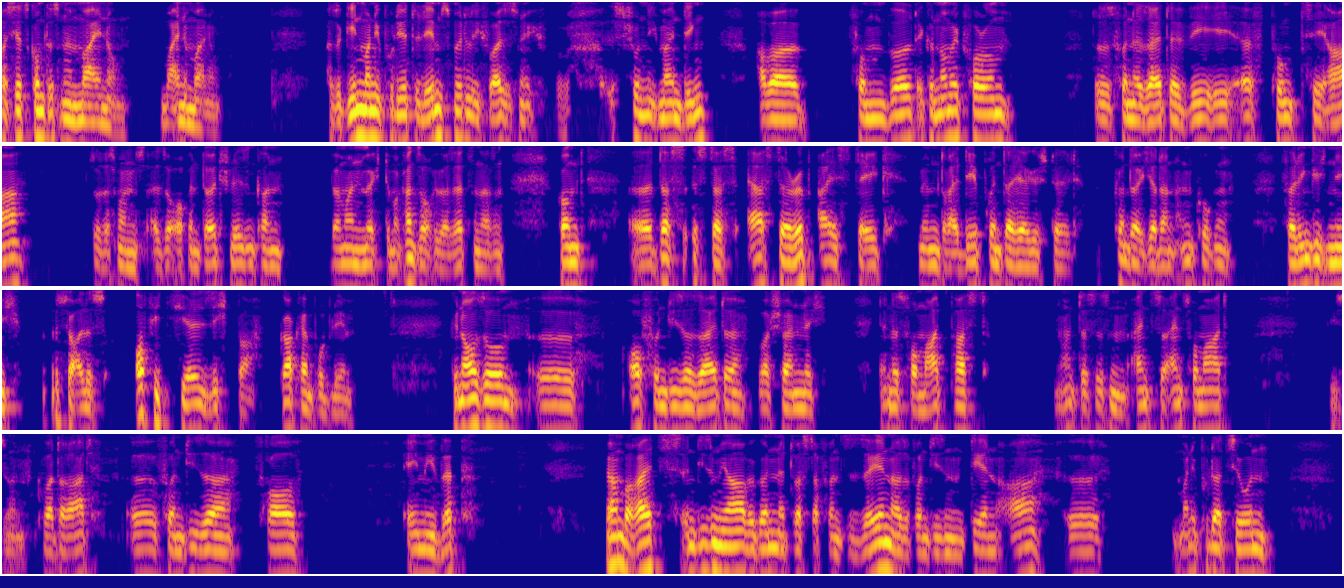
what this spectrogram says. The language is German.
Was jetzt kommt, ist eine Meinung. Meine Meinung. Also genmanipulierte Lebensmittel, ich weiß es nicht, ist schon nicht mein Ding. Aber vom World Economic Forum, das ist von der Seite wef.ch, so dass man es also auch in Deutsch lesen kann, wenn man möchte. Man kann es auch übersetzen lassen. Kommt, äh, das ist das erste Ribeye Steak mit einem 3D-Printer hergestellt. Könnt ihr euch ja dann angucken. Verlinke ich nicht. Ist ja alles offiziell sichtbar gar kein Problem. Genauso äh, auch von dieser Seite wahrscheinlich, denn das Format passt. Ja, das ist ein 1 zu 1 Format, wie so ein Quadrat äh, von dieser Frau Amy Webb. Wir haben bereits in diesem Jahr begonnen, etwas davon zu sehen, also von diesen DNA-Manipulationen. Äh,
